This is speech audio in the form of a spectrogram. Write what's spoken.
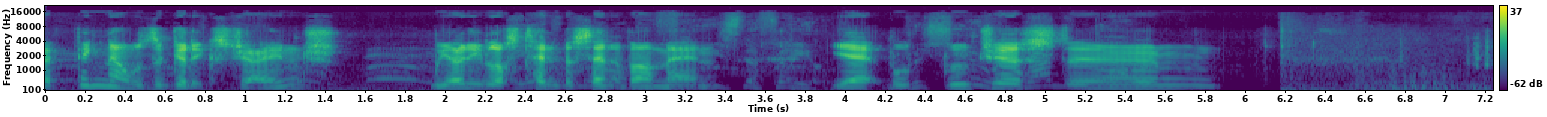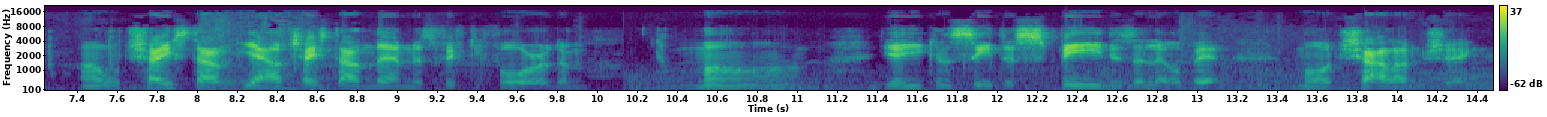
I think that was a good exchange. We only lost 10% of our men. Yeah, we'll, we'll just... Um, I'll chase down... Yeah, I'll chase down them. There's 54 of them. Come on. Yeah, you can see the speed is a little bit more challenging.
